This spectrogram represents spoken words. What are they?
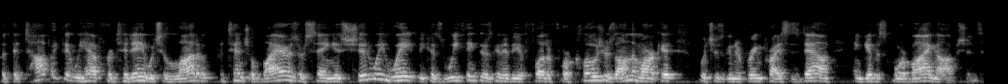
But the topic that we have for today, which a lot of potential buyers are saying is, should we wait because we think there's going to be a flood of foreclosures on the market, which is going to bring prices down and give us more buying options?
